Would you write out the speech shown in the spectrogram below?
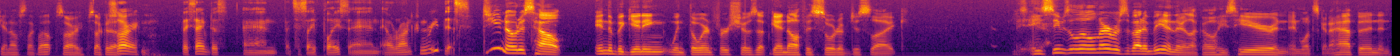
Gandalf's like, well, sorry, suck it up. Sorry, they saved us, and it's a safe place, and Elrond can read this. Do you notice how in the beginning when Thorin first shows up, Gandalf is sort of just like he seems a little nervous about him being there, like, oh, he's here and, and what's gonna happen and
